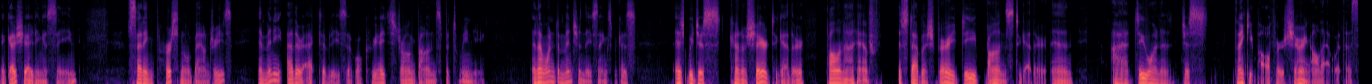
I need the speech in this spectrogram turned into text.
negotiating a scene, setting personal boundaries, and many other activities that will create strong bonds between you. And I wanted to mention these things because as we just kind of shared together, Paul and I have established very deep bonds together. And I do want to just thank you, Paul, for sharing all that with us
